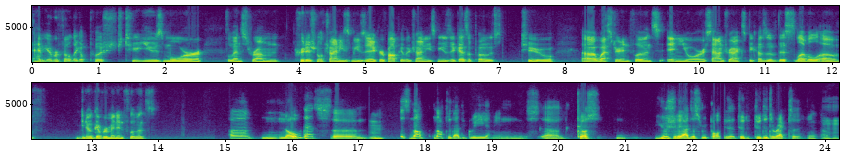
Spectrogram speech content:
have you ever felt like a push to use more influence from traditional Chinese music or popular Chinese music as opposed to uh, Western influence in your soundtracks because of this level of, you know, government influence? Uh, no, that's um, Hmm. it's not not to that degree. I mean, because usually I just report uh, to to the director. You know, Mhm.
